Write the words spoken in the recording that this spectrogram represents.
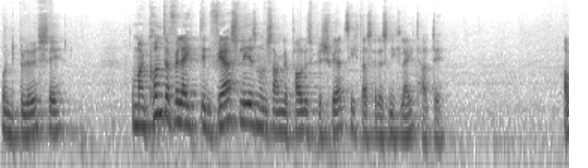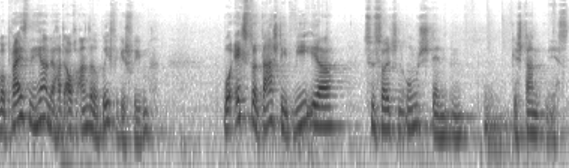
und Blöße. Und man konnte vielleicht den Vers lesen und sagen, der Paulus beschwert sich, dass er das nicht leicht hatte. Aber preisen Herrn, er hat auch andere Briefe geschrieben, wo extra dasteht, wie er zu solchen Umständen gestanden ist.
